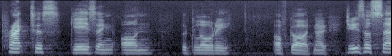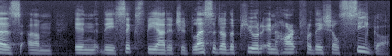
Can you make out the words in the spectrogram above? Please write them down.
Practice gazing on the glory of God. Now, Jesus says um, in the sixth beatitude, Blessed are the pure in heart, for they shall see God.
